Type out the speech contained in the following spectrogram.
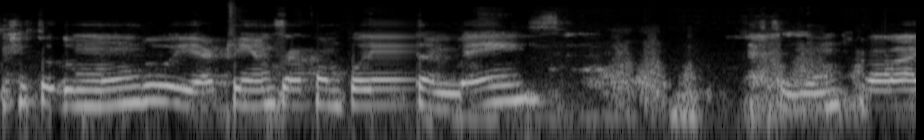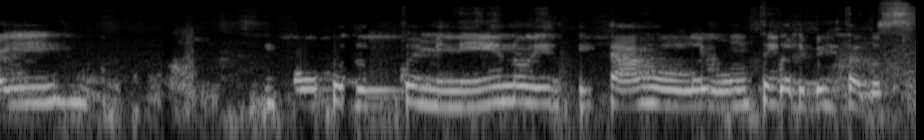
a todo mundo e a quem nos acompanha também. Vamos falar aí um pouco do feminino e que tá ontem da Libertadores.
